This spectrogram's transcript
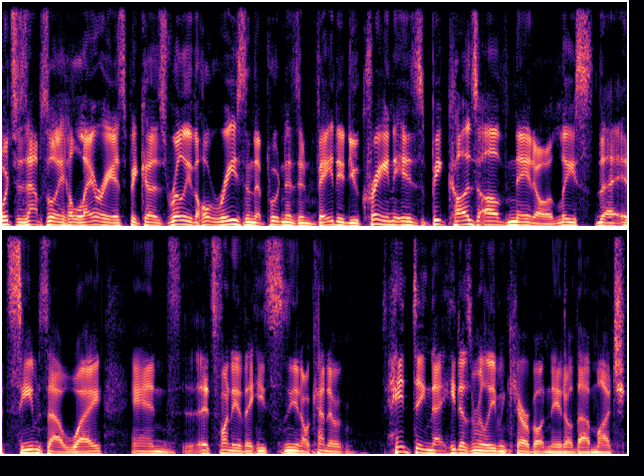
Which is absolutely hilarious because really the whole reason that Putin has invaded Ukraine is because of NATO. At least it seems that way. And it's funny that he's, you know, kind of hinting that he doesn't really even care about NATO that much.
